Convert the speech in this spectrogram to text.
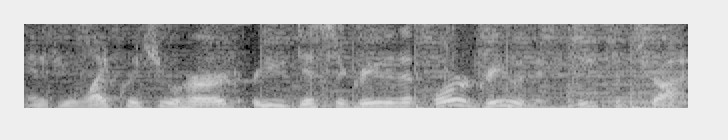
And if you like what you heard, or you disagree with it, or agree with it, please subscribe.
